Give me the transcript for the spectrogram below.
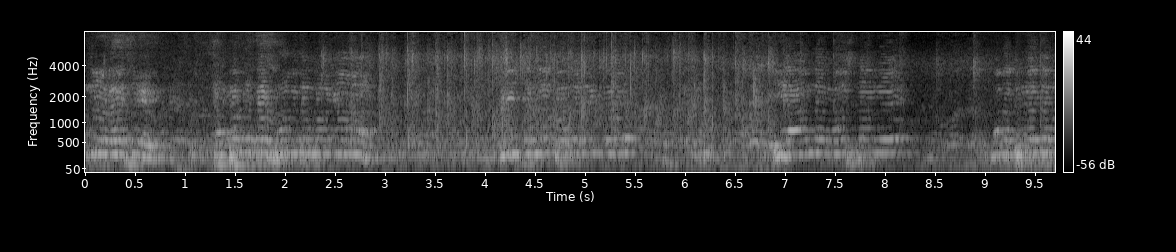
అందరూ లేచి చప్పట్లతో స్వాగతం పలకాల ఈ చిన్న పద్ధతిలో ఈ ఆంధ్ర రాష్ట్రాన్ని మన ప్రియతమ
